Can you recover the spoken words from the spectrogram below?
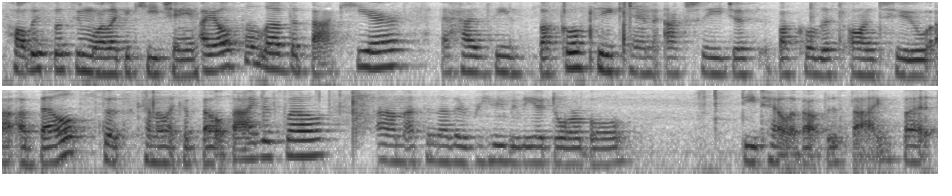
probably supposed to be more like a keychain. I also love the back here. It has these buckles so you can actually just buckle this onto a, belt. So it's kind of like a belt bag as well. Um, that's another really, really adorable detail about this bag. But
